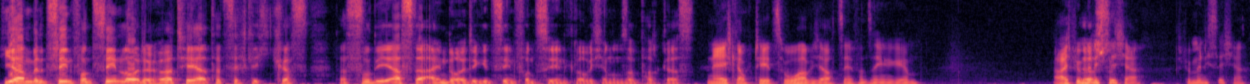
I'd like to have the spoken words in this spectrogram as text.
Hier haben wir eine 10 von 10, Leute. Hört her, tatsächlich. Krass. Das ist so die erste eindeutige 10 von 10, glaube ich, in unserem Podcast. Nee, ich glaube, T2 habe ich auch 10 von 10 gegeben. Aber ich bin Ja, mir nicht stimmt. sicher. Ich bin mir nicht sicher.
